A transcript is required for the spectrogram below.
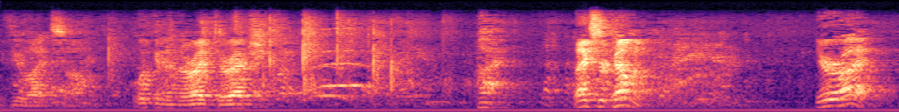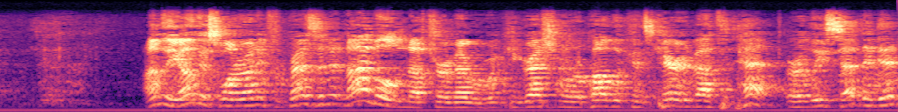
if you like. So I'm looking in the right direction. Hi. Thanks for coming. You're right. I'm the youngest one running for president, and I'm old enough to remember when congressional Republicans cared about the debt, or at least said they did.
